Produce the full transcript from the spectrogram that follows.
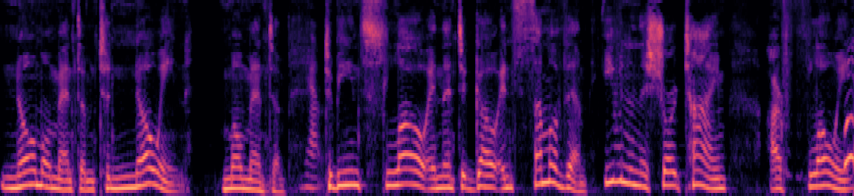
no momentum to knowing momentum Yeah. to being slow and then to go. And some of them, even in this short time, are flowing in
